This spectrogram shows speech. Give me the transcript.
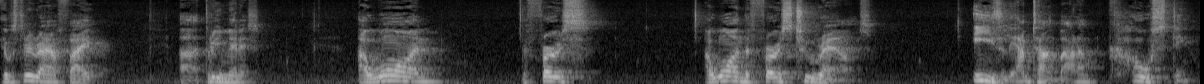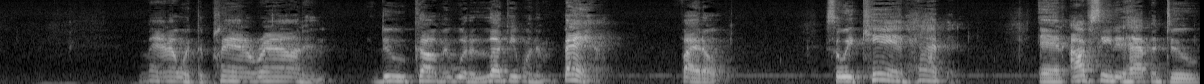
It was three round fight, uh, three minutes. I won the first. I won the first two rounds easily. I'm talking about. I'm coasting. Man, I went to playing around and dude caught me with a lucky one and bam, fight over. So it can happen. And I've seen it happen to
